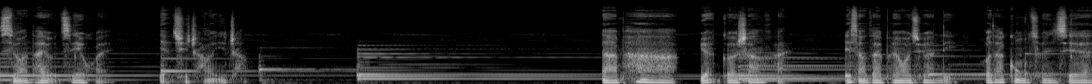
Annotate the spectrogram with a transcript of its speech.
希望他有机会也去尝一尝。哪怕远隔山海，也想在朋友圈里和他共存些，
